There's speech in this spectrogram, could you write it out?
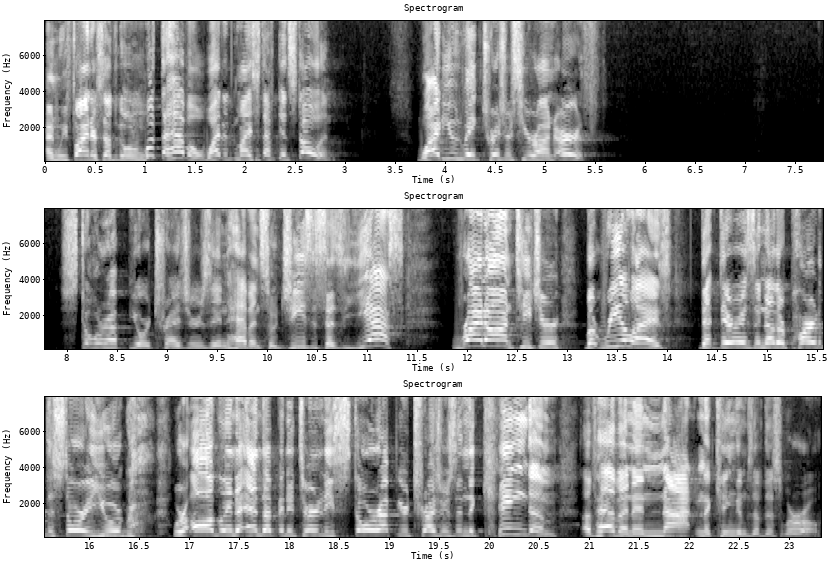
And we find ourselves going, what the hell? Why did my stuff get stolen? Why do you make treasures here on earth? Store up your treasures in heaven. So Jesus says, yes, right on, teacher, but realize that there is another part of the story. You are, we're all going to end up in eternity. Store up your treasures in the kingdom of heaven and not in the kingdoms of this world.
